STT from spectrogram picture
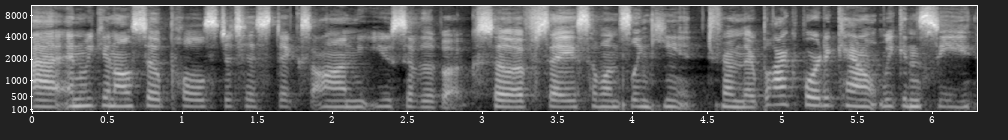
Uh, and we can also pull statistics on use of the book. So if, say, someone's linking it from their Blackboard account, we can see,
